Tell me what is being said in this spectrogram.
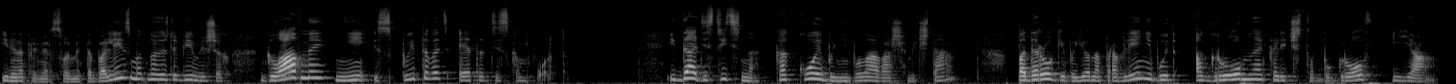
или, например, свой метаболизм, одно из любимейших. Главное не испытывать этот дискомфорт. И да, действительно, какой бы ни была ваша мечта, по дороге в ее направлении будет огромное количество бугров и ям,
